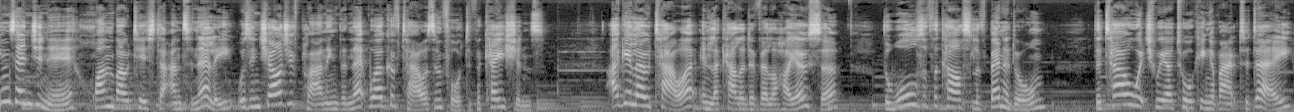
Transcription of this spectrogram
King's engineer, Juan Bautista Antonelli, was in charge of planning the network of towers and fortifications. Aguilo Tower in La Cala de Villajoyosa, the walls of the castle of Benidorm, the tower which we are talking about today,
